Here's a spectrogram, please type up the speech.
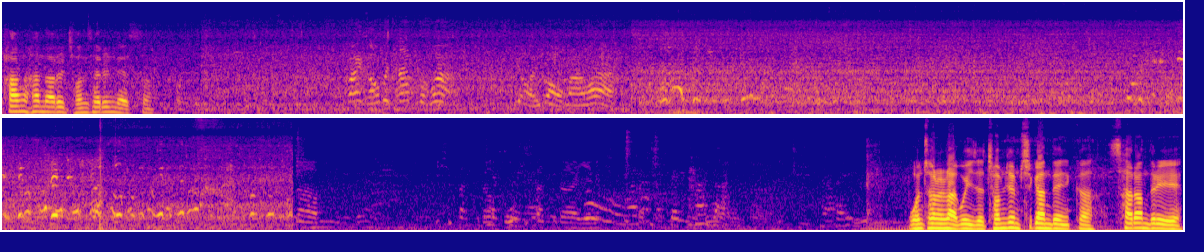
탕 하나를 전세를 냈어. 온천을 하고 이제 점심시간 되니까 사람들이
